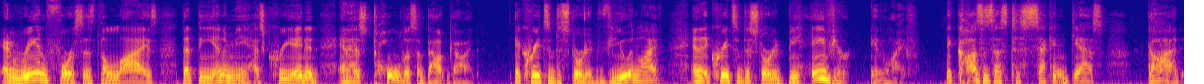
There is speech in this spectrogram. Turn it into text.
and reinforces the lies that the enemy has created and has told us about God. It creates a distorted view in life and it creates a distorted behavior in life. It causes us to second guess God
